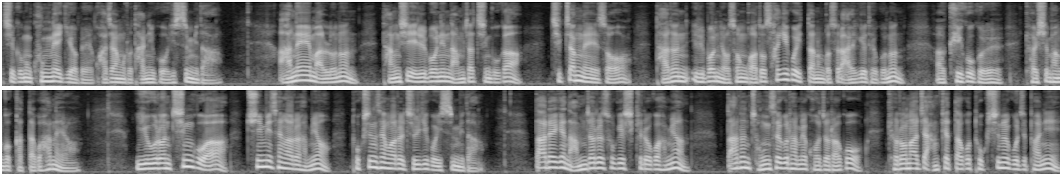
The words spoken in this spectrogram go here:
지금은 국내 기업의 과장으로 다니고 있습니다. 아내의 말로는 당시 일본인 남자친구가 직장 내에서 다른 일본 여성과도 사귀고 있다는 것을 알게 되고는 아, 귀국을 결심한 것 같다고 하네요. 이후론 친구와 취미 생활을 하며 독신 생활을 즐기고 있습니다. 딸에게 남자를 소개시키려고 하면 딸은 정색을 하며 거절하고 결혼하지 않겠다고 독신을 고집하니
